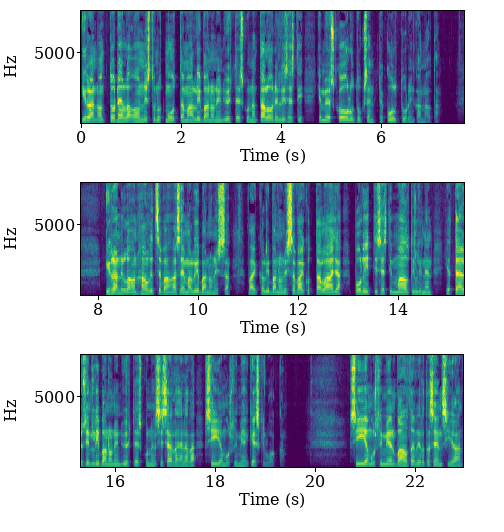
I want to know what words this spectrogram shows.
Iran on todella onnistunut muuttamaan Libanonin yhteiskunnan taloudellisesti ja myös koulutuksen ja kulttuurin kannalta. Iranilla on hallitseva asema Libanonissa, vaikka Libanonissa vaikuttaa laaja poliittisesti maltillinen ja täysin Libanonin yhteiskunnan sisällä elävä shia-muslimien keskiluokka. Shia-muslimien valtavirta sen sijaan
